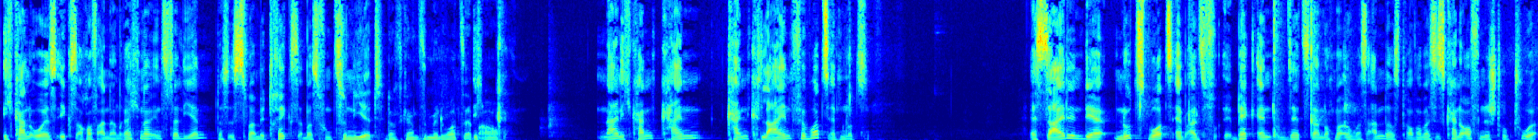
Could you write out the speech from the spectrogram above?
Ich kann OS X auch auf anderen Rechnern installieren. Das ist zwar mit Tricks, aber es funktioniert. Das Ganze mit WhatsApp Ich- auch. Nein, ich kann kein, kein Client für WhatsApp nutzen. Es sei denn, der nutzt WhatsApp als Backend und setzt dann nochmal irgendwas anderes drauf, aber es ist keine offene Struktur.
